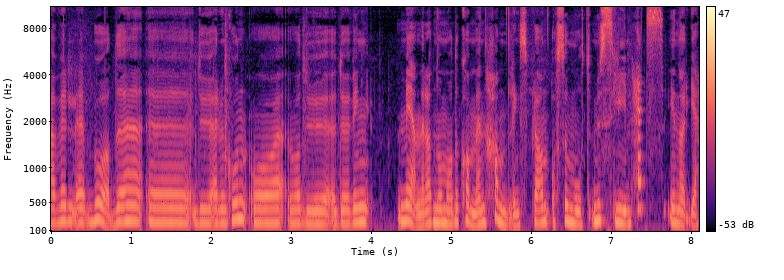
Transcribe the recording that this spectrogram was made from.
er vel eh, både uh, du Ervin Kohn og, og du Døving mener at nå må det komme en handlingsplan også mot muslimhets i Norge?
